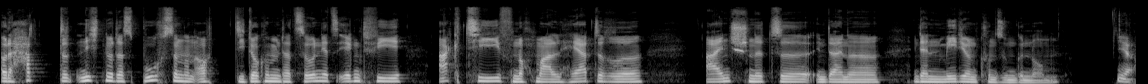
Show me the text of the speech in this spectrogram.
oder hat nicht nur das Buch, sondern auch die Dokumentation jetzt irgendwie aktiv nochmal härtere Einschnitte in deine, in deinen Medienkonsum genommen? Ja,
